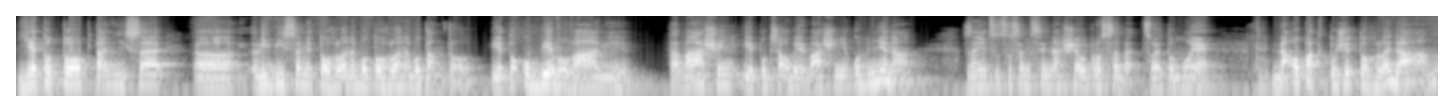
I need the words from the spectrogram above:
je to to ptaní se, uh, líbí se mi tohle nebo tohle nebo tamto. Je to objevování. Ta vášeň je potřeba objevit. Vášeň je odměna za něco, co jsem si našel pro sebe, co je to moje. Naopak to, že to hledám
